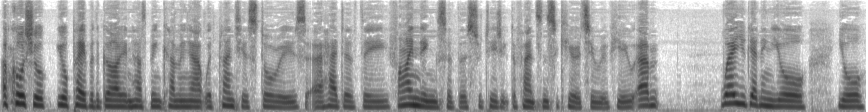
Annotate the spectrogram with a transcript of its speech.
Of course, your your paper, The Guardian, has been coming out with plenty of stories ahead of the findings of the Strategic Defence and Security Review. Um, where are you getting your your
